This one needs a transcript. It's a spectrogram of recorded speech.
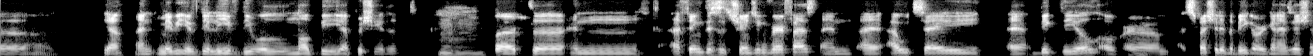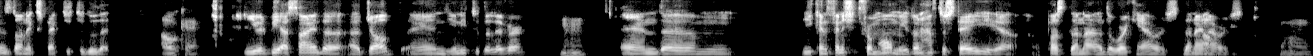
uh, yeah and maybe if they leave they will not be appreciated Mhm. but uh, in i think this is changing very fast and i, I would say a big deal of um, especially the big organizations don't expect you to do that Okay. you'll be assigned a, a job and you need to deliver Mhm. and um, you can finish it from home you don't have to stay uh, past the, ni- the working hours the nine Okay. hours Mhm.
